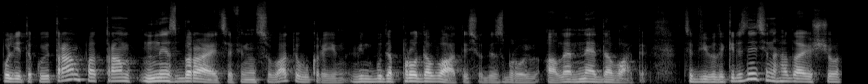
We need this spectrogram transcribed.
політикою Трампа. Трамп не збирається фінансувати Україну. Він буде продавати сюди зброю, але не давати. Це дві великі різниці. Нагадаю, що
